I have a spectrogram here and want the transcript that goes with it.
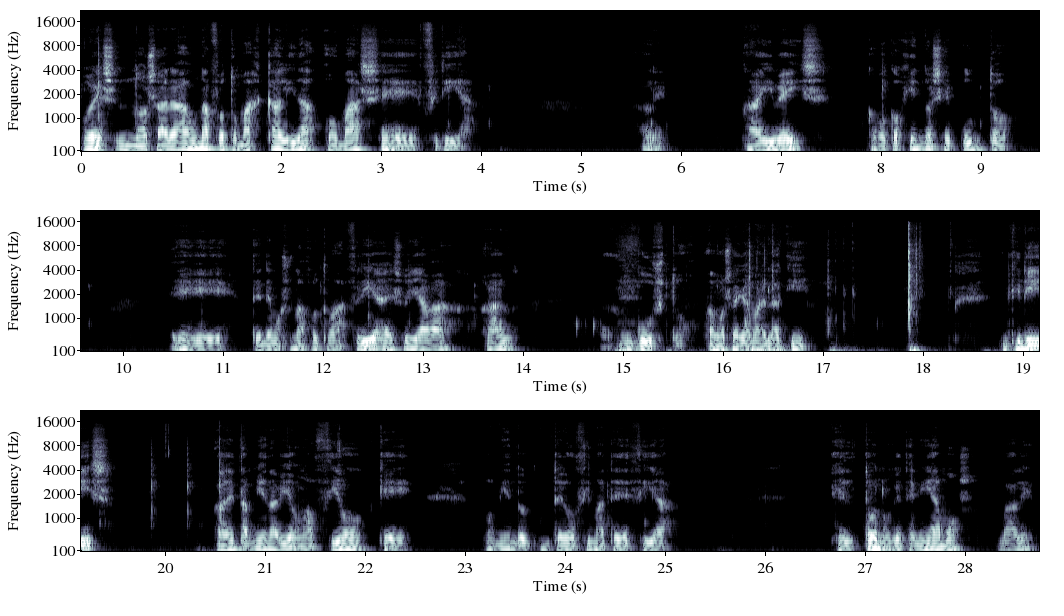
pues nos hará una foto más cálida o más eh, fría ¿Vale? ahí veis como cogiendo ese punto eh, tenemos una foto más fría eso ya va al gusto. Vamos a llamarle aquí gris. ¿Vale? También había una opción que poniendo el puntero encima te decía el tono que teníamos, ¿vale?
